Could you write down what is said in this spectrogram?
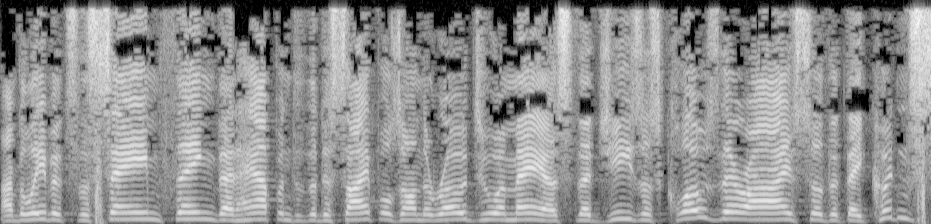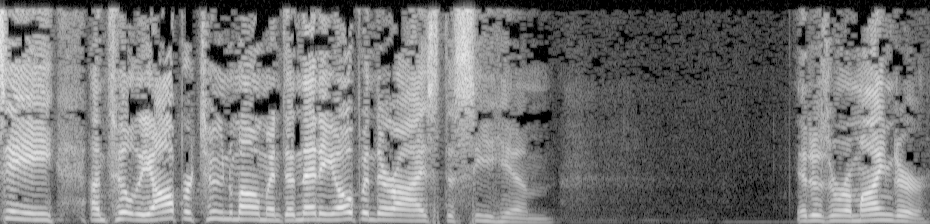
I believe it's the same thing that happened to the disciples on the road to Emmaus, that Jesus closed their eyes so that they couldn't see until the opportune moment, and then he opened their eyes to see him. It is a reminder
